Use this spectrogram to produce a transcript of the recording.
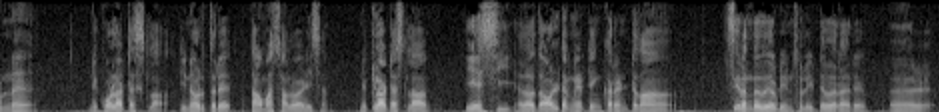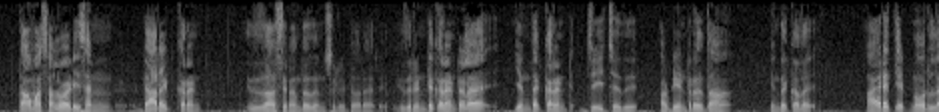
ஒன்று நிக்கோலா டெஸ்லா இன்னொருத்தர் Thomas Alva Edison. Nikola Tesla AC அதாவது ஆல்டர்னேட்டிங் கரண்ட்டு தான் சிறந்தது அப்படின்னு சொல்லிட்டு வராரு. Thomas Alva Edison direct current இதுதான் சிறந்ததுன்னு சொல்லிட்டு வராரு. இது ரெண்டு கரண்ட்டில் எந்த கரண்ட் ஜெயிச்சது அப்படின்றது தான் இந்த கதை. ஆயிரத்தி எட்நூறில்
